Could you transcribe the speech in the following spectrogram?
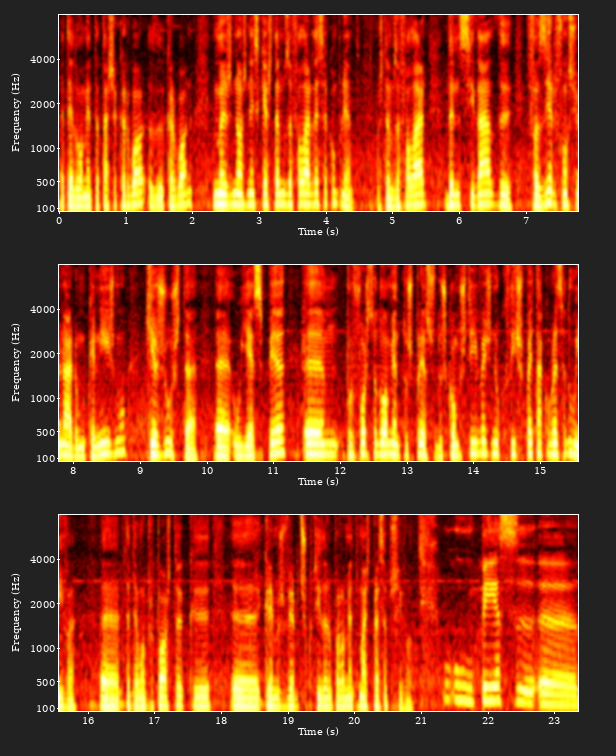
até do aumento da taxa de carbono, mas nós nem sequer estamos a falar dessa componente. Nós estamos a falar da necessidade de fazer funcionar o mecanismo que ajusta uh, o ISP um, por força do aumento dos preços dos combustíveis no que diz respeito à cobrança do IVA. Uh, portanto, é uma proposta que uh, queremos ver discutida no Parlamento o mais depressa possível. O PS uh, eh,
